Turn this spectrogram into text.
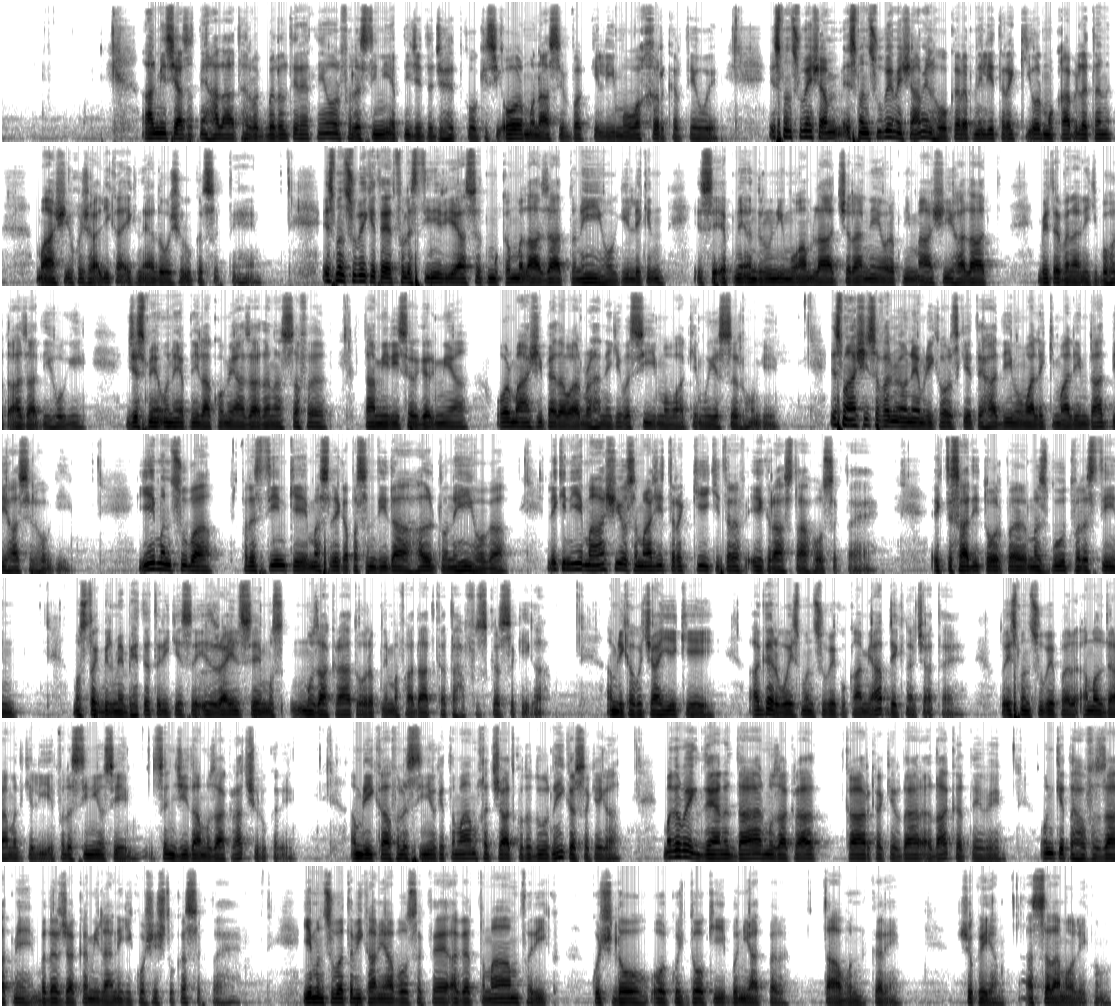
عالمی سیاست میں حالات ہر وقت بدلتے رہتے ہیں اور فلسطینی اپنی جد و جہد کو کسی اور مناسب وقت کے لیے موخر کرتے ہوئے اس منصوبے شام، اس منصوبے میں شامل ہو کر اپنے لیے ترقی اور مقابلتاً معاشی خوشحالی کا ایک نیا دور شروع کر سکتے ہیں۔ اس منصوبے کے تحت فلسطینی ریاست مکمل آزاد تو نہیں ہوگی، لیکن اس سے اپنے اندرونی معاملات، چلانے اور اپنی معاشی حالات بہتر بنانے کی بہت آزادی ہوگی۔ جس میں انہیں اپنے علاقوں میں آزادانہ سفر، تعمیری سرگرمیاں اور معاشی پیداوار بڑھانے کے وسیع مواقع میسر ہوں گے۔ اس معاشی سفر میں انہیں امریکہ اور اس کے اتحادی ممالک کی مالی امداد بھی حاصل ہوگی۔ یہ منصوبہ فلسطین کے مسئلے کا پسندیدہ حل تو نہیں ہوگا، لیکن یہ معاشی و سماجی ترقی کی طرف ایک راستہ ہو سکتا ہے۔ اقتصادی طور پر مضبوط فلسطین مستقبل میں بہتر طریقے سے اسرائیل سے مذاکرات اور اپنے مفادات کا تحفظ کر سکے گا۔ امریکہ کو چاہیے کہ اگر وہ اس منصوبے کو کامیاب دیکھنا چاہتا ہے، تو اس منصوبے پر عمل درآمد کے لیے فلسطینیوں سے سنجیدہ مذاکرات شروع کرے۔ امریکہ فلسطینیوں کے تمام خدشات کو تو دور نہیں کر سکے گا، مگر وہ ایک دیانتدار مذاکرات کار کا کردار ادا کرتے ہوئے ان کے تحفظات میں بدرجہ کمی لانے کی کوشش تو کر سکتا ہے۔ یہ منصوبہ تبھی کامیاب ہو سکتا ہے اگر تمام فریق کچھ لو اور کچھ دو کی بنیاد پر تعاون کریں۔ شکریہ۔ السلام علیکم۔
